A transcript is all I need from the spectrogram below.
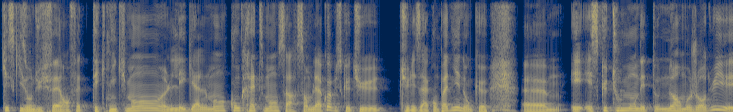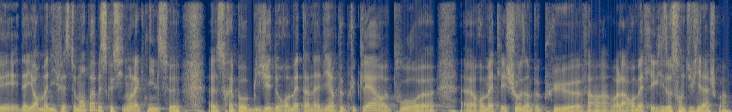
Qu'est-ce qu'ils ont dû faire en fait techniquement, légalement, concrètement? Ça ressemblait à quoi? Puisque tu, tu les as accompagnés. Donc, euh, euh est-ce que tout le monde est aux normes aujourd'hui? Et d'ailleurs, manifestement pas, parce que sinon la CNIL se, euh, serait pas obligée de remettre un avis un peu plus clair pour remettre les choses un peu plus, enfin voilà, remettre l'église au centre du village, quoi.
